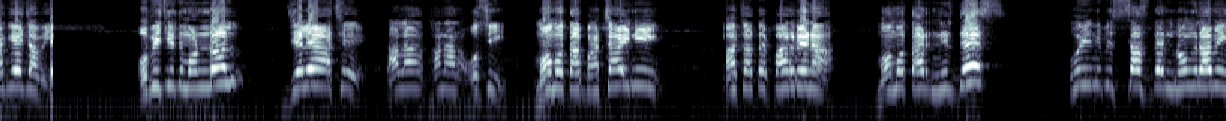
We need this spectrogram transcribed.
আগে যাবে। অভিজিৎ মন্ডল জেলে আছে, তালা থানার ওসি। মমতা বাঁচায়নি, বাঁচাতে পারবে না। মমতার নির্দেশ তুইন বিশ্বাসদের নোংরামি,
